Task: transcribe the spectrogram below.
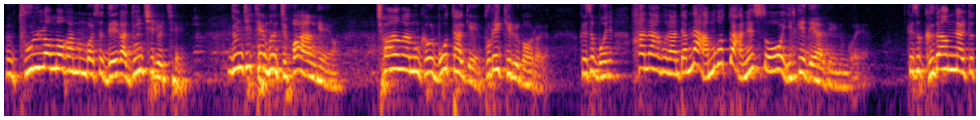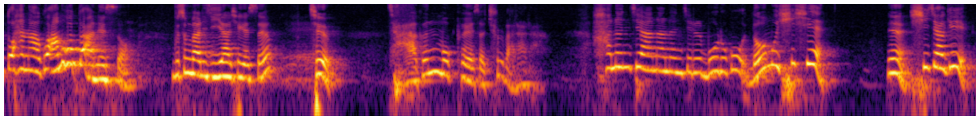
그럼 둘 넘어가면 벌써 내가 눈치를 채. 눈치 채면 저항해요. 저항하면 그걸 못하게 브레이크를 걸어요. 그래서 뭐냐, 하나 하고 난 다음에 나 아무것도 안 했어. 이렇게 돼야 되는 거예요. 그래서 그 다음 날도 또 하나 하고 아무것도 안 했어. 무슨 말인지 이해하시겠어요? 네. 즉, 작은 목표에서 출발하라. 하는지 안 하는지를 모르고 너무 시시해. 예, 시작이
